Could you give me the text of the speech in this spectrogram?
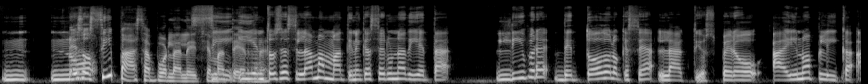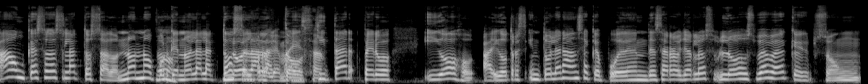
no, Eso sí pasa por la leche materna. Y entonces la mamá tiene que hacer una dieta libre de todo lo que sea lácteos, pero ahí no aplica, ah, aunque eso es lactosado. No, no, porque no, es la lactosa el problema, es quitar, pero, y ojo, hay otras intolerancias que pueden desarrollar los, los bebés que son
